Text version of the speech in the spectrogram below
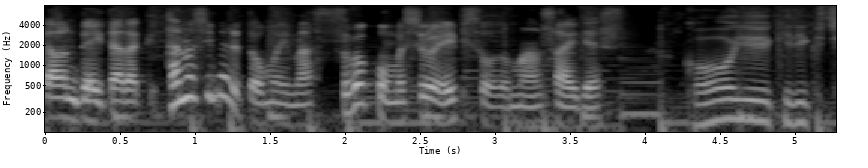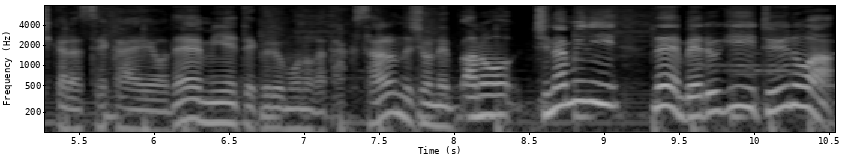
読んでいただけ楽しめると思います。すごく面白いエピソード満載ですこういう切り口から世界をね見えてくるものがたくさんあるんでしょうね。あのちなみにねベルギーというのは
